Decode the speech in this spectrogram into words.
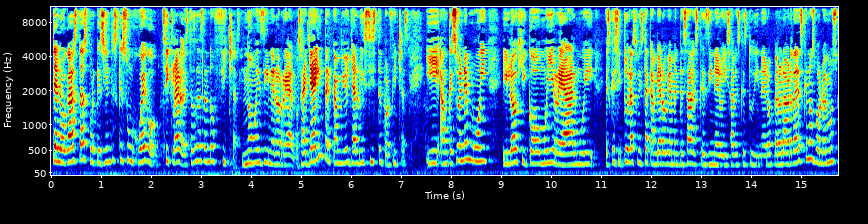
te lo gastas porque sientes que es un juego. Sí, claro, estás gastando fichas, no es dinero real. O sea, ya el intercambio ya lo hiciste por fichas. Y aunque suene muy ilógico, muy irreal, muy... Es que si tú las fuiste a cambiar, obviamente sabes que es dinero y sabes que es tu dinero, pero la verdad es que nos volvemos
